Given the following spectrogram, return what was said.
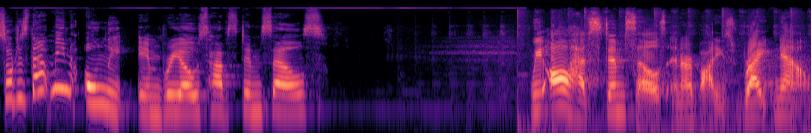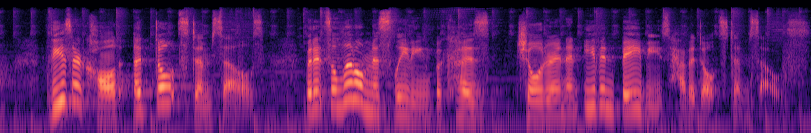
So, does that mean only embryos have stem cells? We all have stem cells in our bodies right now. These are called adult stem cells, but it's a little misleading because children and even babies have adult stem cells.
